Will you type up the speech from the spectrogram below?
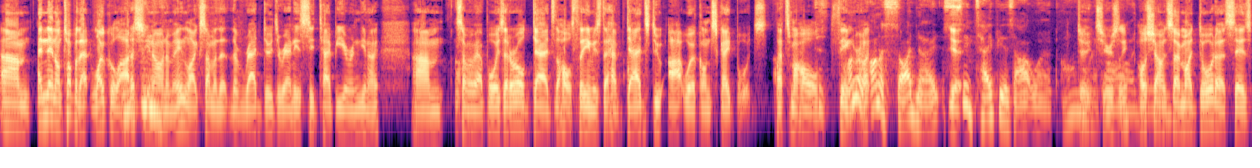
Um, and then on top of that, local artists, you know what I mean? Like some of the, the rad dudes around here, Sid Tapia and, you know, um, some of our boys that are all dads. The whole theme is to have dads do artwork on skateboards. That's my whole thing, On, right? a, on a side note, Yeah. Sid Tapia's artwork. Oh my Dude, seriously? God, I was dude. showing. So my daughter says,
